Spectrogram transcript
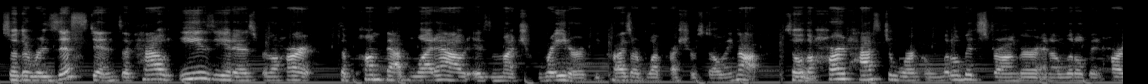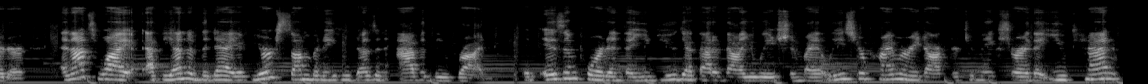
So the resistance of how easy it is for the heart to pump that blood out is much greater because our blood pressure is going up. So the hmm. heart has to work a little bit stronger and a little bit harder. And that's why, at the end of the day, if you're somebody who doesn't avidly run, it is important that you do get that evaluation by at least your primary doctor to make sure that you can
